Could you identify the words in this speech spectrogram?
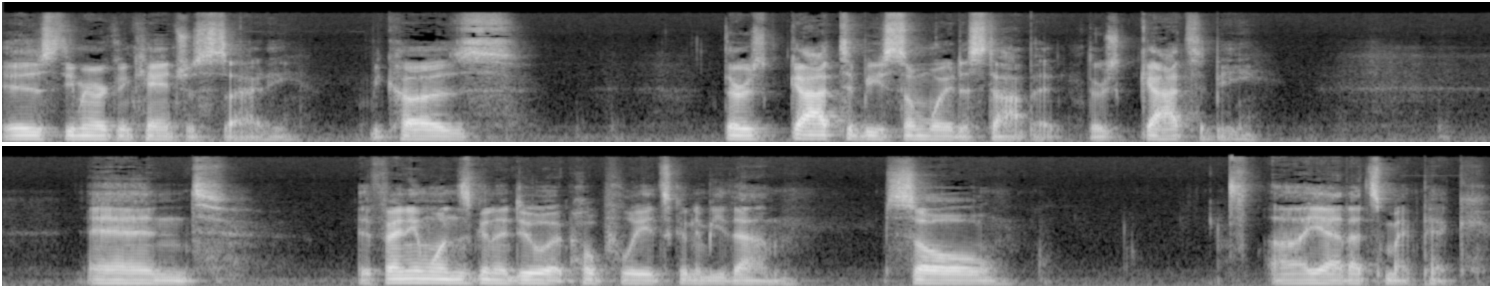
is the American Cancer Society because there's got to be some way to stop it. There's got to be. And if anyone's going to do it, hopefully it's going to be them. So uh, yeah, that's my pick.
